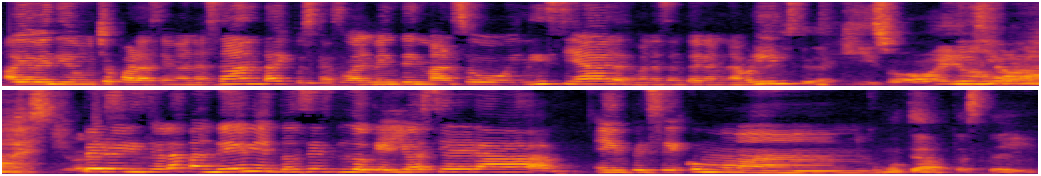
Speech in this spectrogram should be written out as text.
había vendido mucho para Semana Santa y pues casualmente en marzo inicia, la Semana Santa era en abril. Este de aquí soy. Y yo, Pero inició la pandemia, entonces lo que yo hacía era, empecé como a... ¿Cómo te adaptaste ahí?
